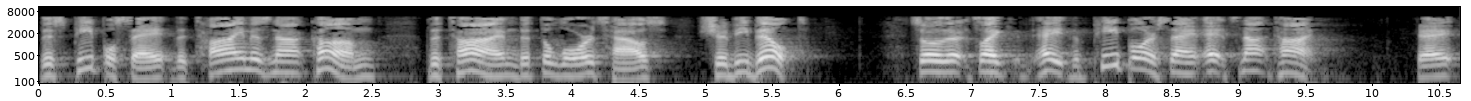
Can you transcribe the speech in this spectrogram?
this people say, the time is not come, the time that the Lord's house should be built. So it's like, hey, the people are saying, hey, it's not time. Okay?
